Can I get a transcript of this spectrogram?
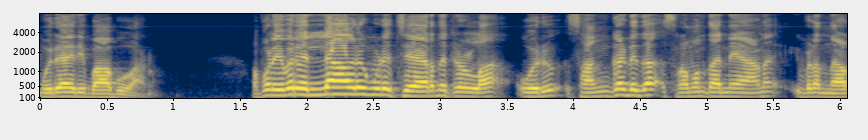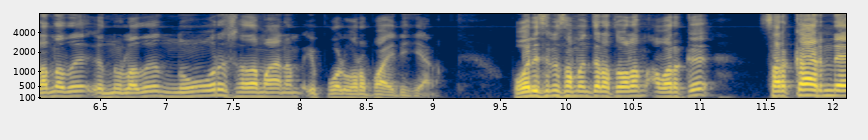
മുരാരി ബാബുവാണ് അപ്പോൾ ഇവരെല്ലാവരും കൂടി ചേർന്നിട്ടുള്ള ഒരു സംഘടിത ശ്രമം തന്നെയാണ് ഇവിടെ നടന്നത് എന്നുള്ളത് നൂറ് ശതമാനം ഇപ്പോൾ ഉറപ്പായിരിക്കുകയാണ്. പോലീസിനെ സംബന്ധിച്ചിടത്തോളം അവർക്ക് സർക്കാരിന്റെ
